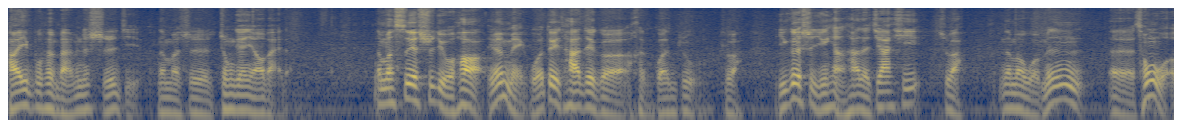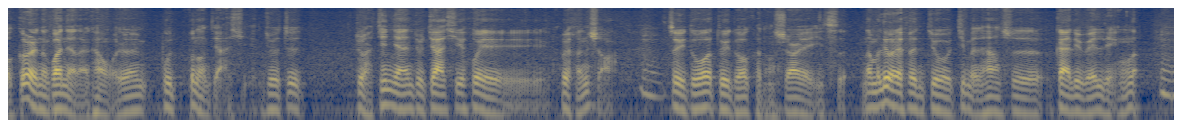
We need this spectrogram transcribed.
还有一部分百分之十几，那么是中间摇摆的。那么四月十九号，因为美国对他这个很关注，是吧？一个是影响他的加息，是吧？那么我们呃，从我个人的观点来看，我认为不不能加息，就这，对吧？今年就加息会会很少。嗯，最多最多可能十二月一次，那么六月份就基本上是概率为零了。嗯，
